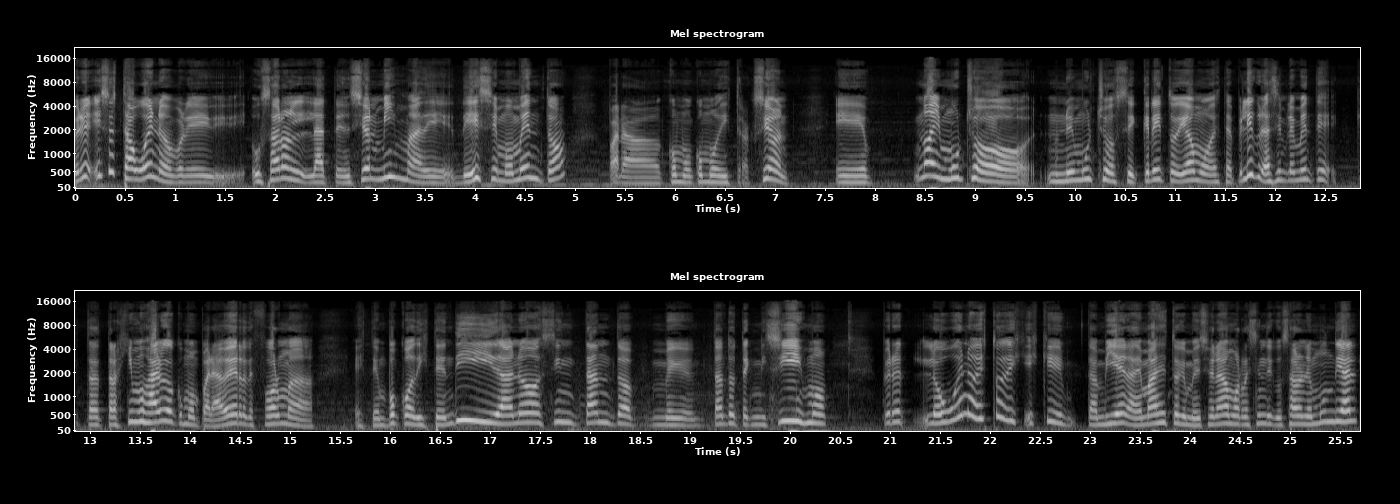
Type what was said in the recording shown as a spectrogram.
Pero eso está bueno, porque usaron la atención misma de, de ese momento para como, como distracción. Eh, no hay mucho no hay mucho secreto, digamos, de esta película. Simplemente tra- trajimos algo como para ver de forma este, un poco distendida, ¿no? Sin tanto, me- tanto tecnicismo. Pero lo bueno de esto es, es que también, además de esto que mencionábamos recién de que usaron el Mundial,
